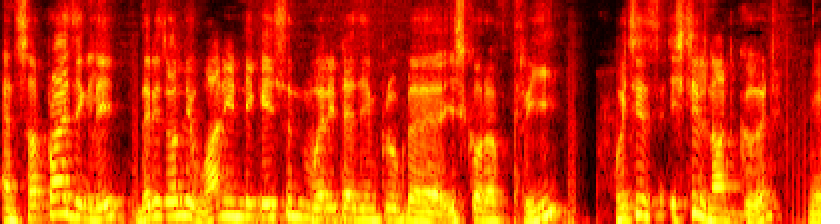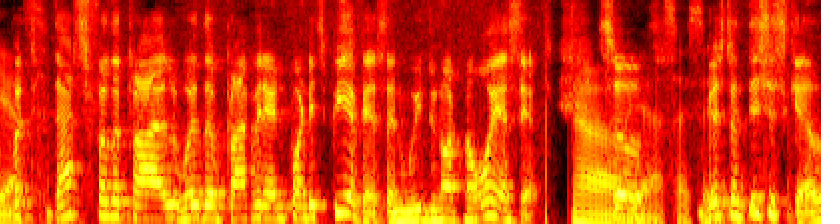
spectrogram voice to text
and surprisingly there is only one indication where it has improved a score of three which is still not good Yes. but that's for the trial where the primary endpoint is pfs and we do not know os yet Oh, so yes, based on this scale,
